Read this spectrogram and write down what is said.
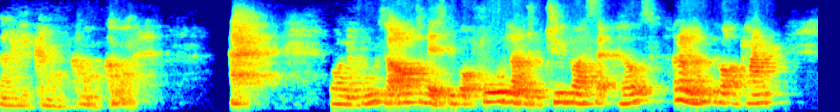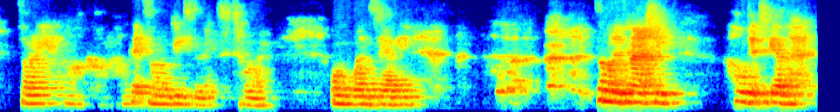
Lovely, come on, come on, come on. Wonderful. So after this, we've got forward lunge with two bicep curls. Oh no, no, we've got a plank. Sorry. Oh God, I'll get someone decent next time. On Wednesday, I mean. someone who can actually hold it together.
